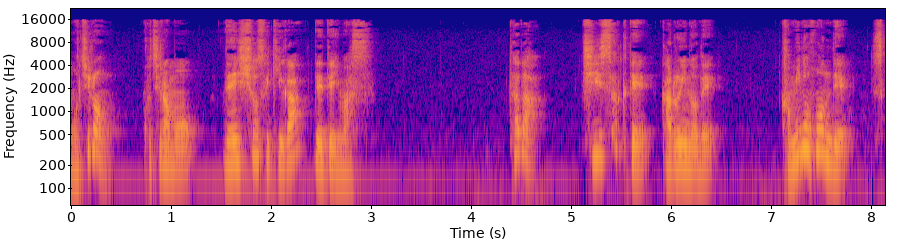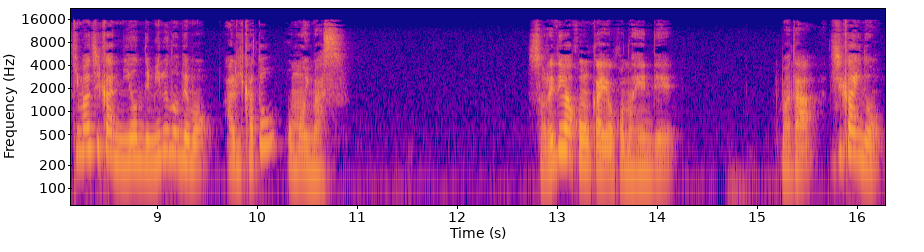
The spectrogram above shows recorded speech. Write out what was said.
もちろんこちらも電子書籍が出ています。ただ小さくて軽いので紙の本で隙間時間に読んでみるのでもありかと思います。それでは今回はこの辺でまた次回の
